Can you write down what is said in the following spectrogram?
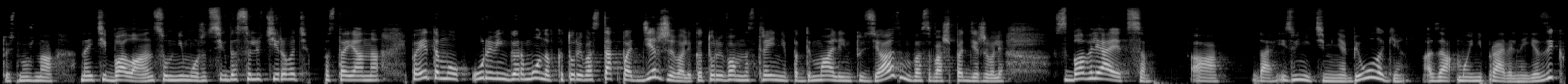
то есть нужно найти баланс, он не может всегда салютировать постоянно. Поэтому уровень гормонов, которые вас так поддерживали, которые вам настроение поднимали, энтузиазм вас ваш поддерживали, сбавляется. А, да, извините меня, биологи, за мой неправильный язык.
